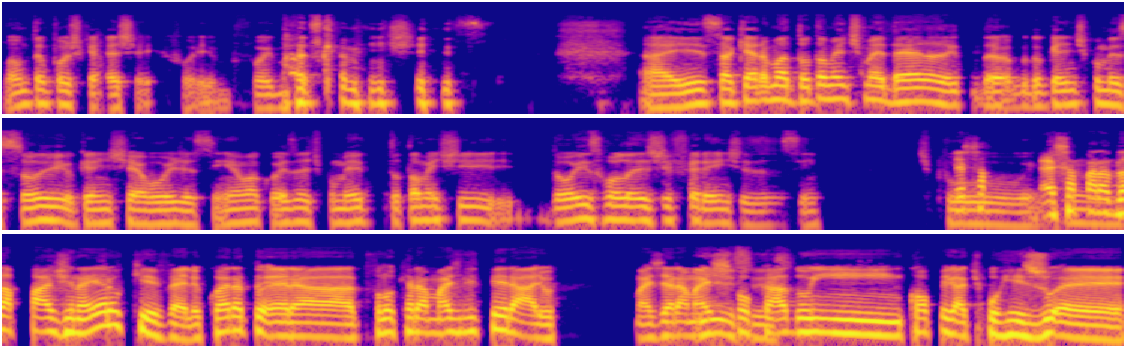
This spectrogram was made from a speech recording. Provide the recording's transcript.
vamos ter um podcast aí. Foi, foi basicamente isso. Aí, só que era uma, totalmente uma ideia do, do, que a gente começou e o que a gente é hoje, assim, é uma coisa, tipo, meio totalmente dois rolês diferentes, assim. Tipo, essa, essa parada da página aí era o que, velho? Qual era, era. Tu falou que era mais literário. Mas era mais isso, focado isso. em qual pegar, tipo, resu é,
